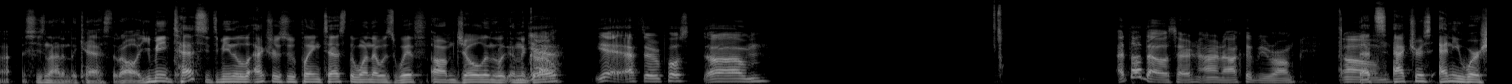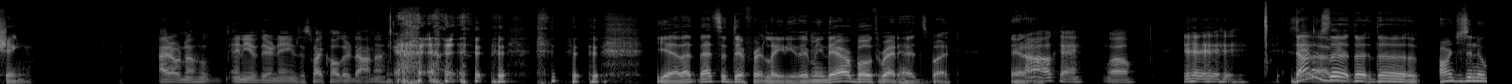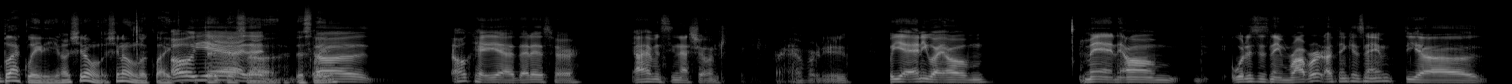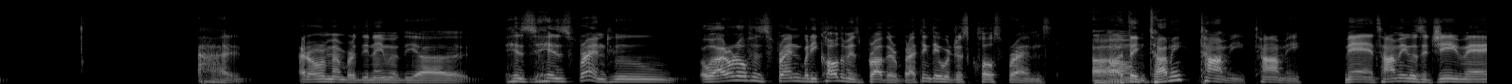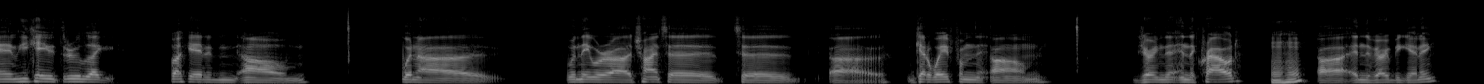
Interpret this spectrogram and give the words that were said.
Uh, she's not in the cast at all. You mean Tess? You mean the actress who's playing Tess, the one that was with um Joel and the, and the girl? Yeah. Yeah. After post. Um. I thought that was her. I don't know. I could be wrong. Um, That's actress Annie Wersching. I don't know any of their names. That's why I called her Donna. yeah, that that's a different lady. I mean, they are both redheads, but you know, Oh, okay. Well, Donna's the, the the Orange is the New Black lady. You know, she don't she don't look like Oh yeah, this, that- uh, this lady. Uh, okay, yeah, that is her. I haven't seen that show in forever, dude. But yeah, anyway, um, man, um, what is his name? Robert, I think his name. The uh, uh I don't remember the name of the uh his his friend who. Well, I don't know if his friend, but he called him his brother. But I think they were just close friends. uh, I um, think Tommy. Tommy, Tommy, man, Tommy was a G man. He came through like fucking um when uh when they were uh trying to to uh get away from the um during the in the crowd Mm-hmm. uh in the very beginning.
